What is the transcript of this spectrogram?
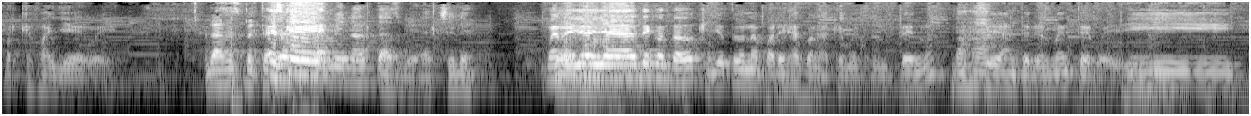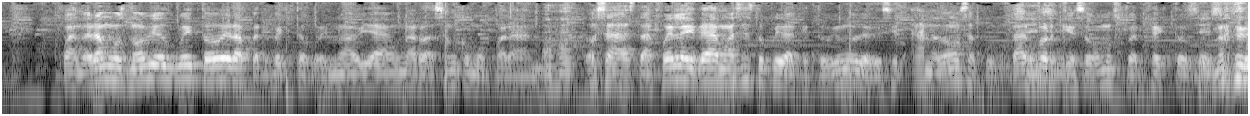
¿por qué fallé, güey? Las expectativas Es que- están bien altas, güey, al Chile. Bueno, Pero- yo ya te he contado que yo tuve una pareja con la que me junté, ¿no? Ajá. Sí, anteriormente, güey. Y cuando éramos novios, güey, todo era perfecto, güey. No había una razón como para... Ajá. O sea, hasta fue la idea más estúpida que tuvimos de decir, ah, nos vamos a juntar Sí, porque sí. somos perfectos, güey. sí, ¿no? sí,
